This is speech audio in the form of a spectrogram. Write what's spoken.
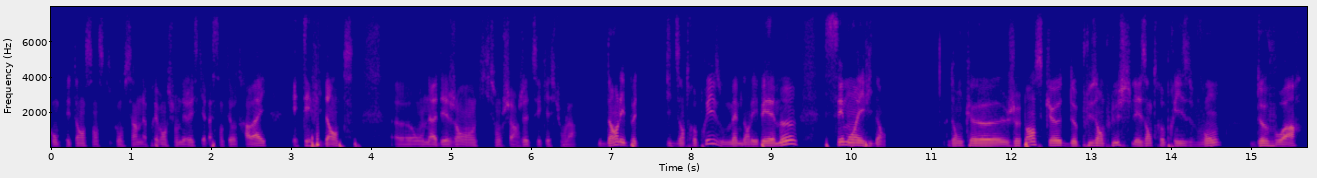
compétences en ce qui concerne la prévention des risques et la santé au travail est évidente. on a des gens qui sont chargés de ces questions-là. Dans les petites entreprises ou même dans les PME, c'est moins évident. Donc, je pense que de plus en plus, les entreprises vont devoir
